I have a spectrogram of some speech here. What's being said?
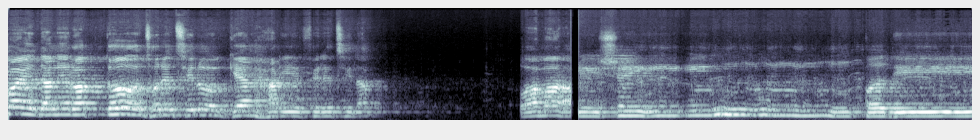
ময়দানে রক্ত ঝরেছিল, জ্ঞান হারিয়ে ফেলেছিলাম। وما شيء قدير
